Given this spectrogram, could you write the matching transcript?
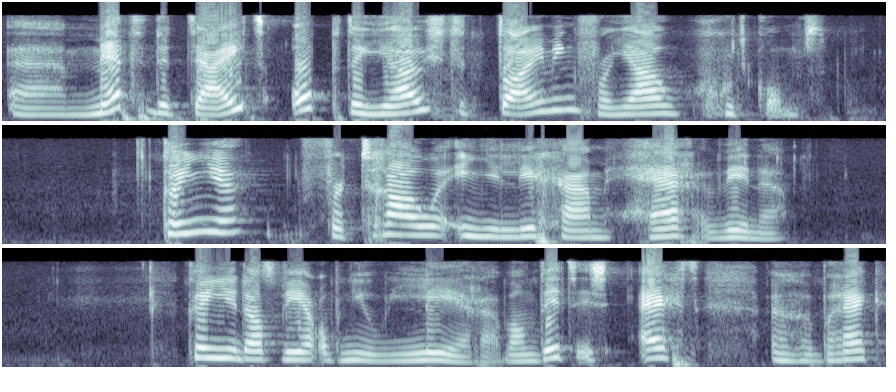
uh, met de tijd op de juiste timing voor jou goed komt? Kun je vertrouwen in je lichaam herwinnen? Kun je dat weer opnieuw leren? Want dit is echt een gebrek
